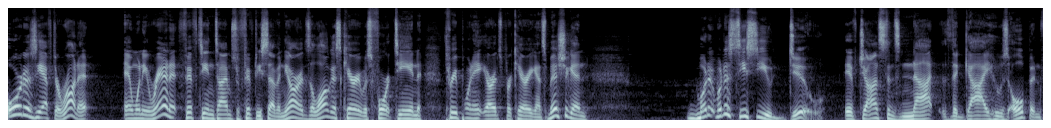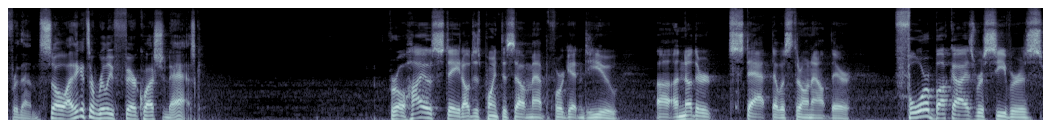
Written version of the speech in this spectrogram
Or does he have to run it? And when he ran it 15 times for 57 yards, the longest carry was 14, 3.8 yards per carry against Michigan. What, what does TCU do if Johnston's not the guy who's open for them? So I think it's a really fair question to ask. For Ohio State, I'll just point this out, Matt, before getting to you. Uh, another stat that was thrown out there. Four Buckeyes receivers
